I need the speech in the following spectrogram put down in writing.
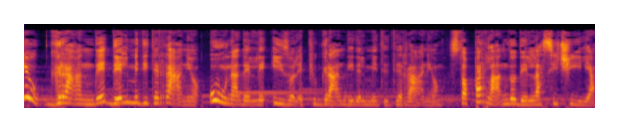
più grande del Mediterraneo, una delle isole più grandi del Mediterraneo. Sto parlando della Sicilia,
